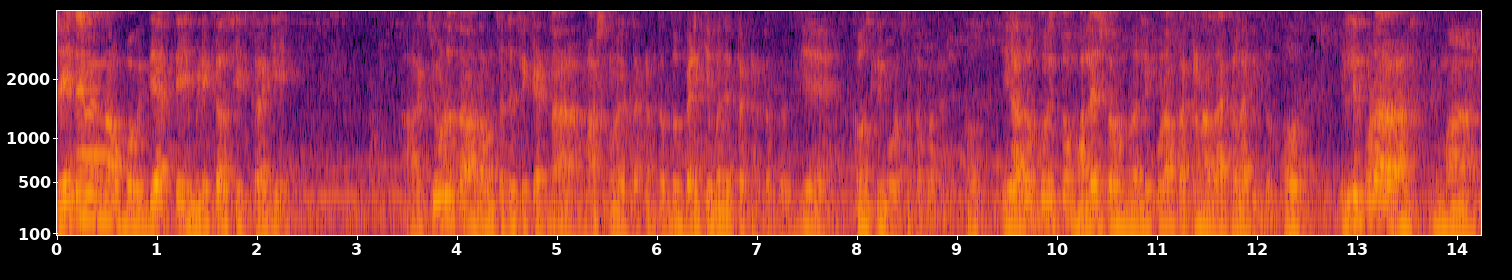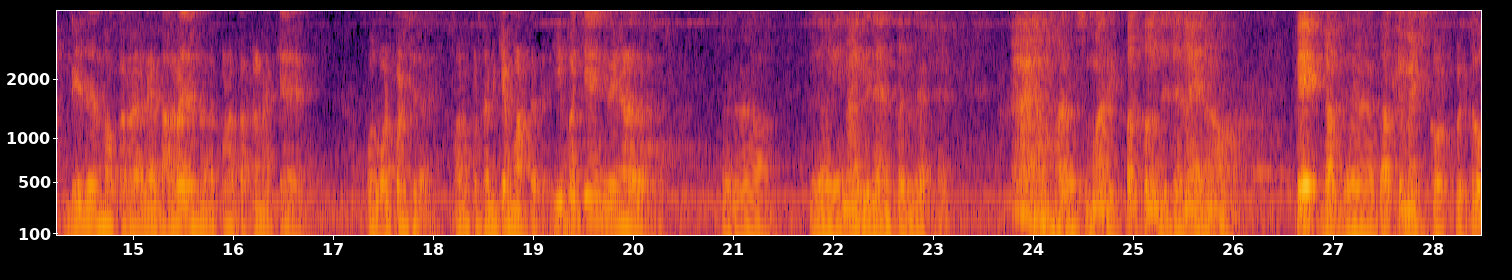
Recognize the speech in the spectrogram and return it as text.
ಜಯದೇವ್ ಅನ್ನೋ ಒಬ್ಬ ವಿದ್ಯಾರ್ಥಿ ಮೆಡಿಕಲ್ ಸೀಟ್ಗಾಗಿ ಕಿವುಡುತನದ ಒಂದು ಸರ್ಟಿಫಿಕೇಟ್ನ ಮಾಡಿಸ್ಕೊಂಡಿರ್ತಕ್ಕಂಥದ್ದು ಬಂದಿರ್ತಕ್ಕಂಥದ್ದು ಅವರಿಗೆ ಕೌನ್ಸಿಲಿಂಗ್ ಹೋದ. ಸಂದರ್ಭದಲ್ಲಿ. ಈಗ ಅದರ ಕುರಿತು ಮಲ್ಲೇಶ್ವರಂನಲ್ಲಿ ಕೂಡ ಪ್ರಕರಣ ದಾಖಲಾಗಿದ್ದು ಇಲ್ಲಿ ಕೂಡ ನಿಮ್ಮ ಡಿ ಜೆ ನೌಕರ ನಾಗರಾಜ್ ಕೂಡ ಪ್ರಕರಣಕ್ಕೆ ಒಳಪಡಿಸಿದ್ದಾರೆ. ಅವರು ಕೂಡ ತನಿಖೆ ಮಾಡ್ತಾ ಇದ್ದಾರೆ. ಈ ಬಗ್ಗೆ ನೀವೇನು ಹೇಳಿದಾರೆ ಸರ್? ಸರ್ ಈಗ ಏನಾಗಿದೆ ಅಂತಂದರೆ ಅದು ಸುಮಾರು ಇಪ್ಪತ್ತೊಂದು ಜನ ಏನೋ ಫೇಕ್ ಡಾಕ್ ಡಾಕ್ಯುಮೆಂಟ್ಸ್ ಕೊಟ್ಬಿಟ್ಟು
